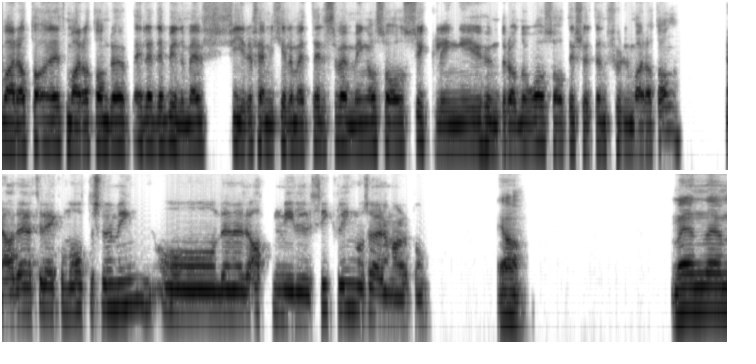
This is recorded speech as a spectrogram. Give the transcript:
maraton, et maratonløp, eller det begynner med fire-fem kilometer svømming, og så sykling i 100 og noe, og så til slutt en full maraton? Ja, det er 3,8 svømming, og den er 18 mil sykling, og så er det maraton. Ja. Men eh,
